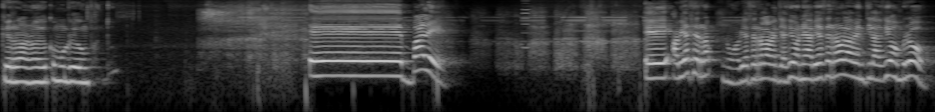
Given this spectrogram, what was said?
Qué raro. Es como un ruido de un fanto. Eh... Vale. Eh, había cerrado... No, había cerrado la ventilación, eh. Había cerrado la ventilación, bro.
